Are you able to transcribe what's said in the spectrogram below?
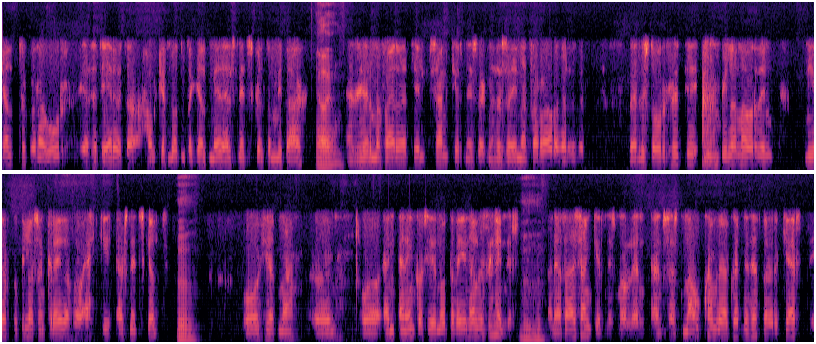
gjaldtökuna úr, já, þetta er þetta hálfgjörn notendagjald með elsneitsköldunum í dag já, já. en við erum að færa það til samgjörnis vegna þess að innan fara ára verður, verður stóru hluti bílana orðin nýjorku bílar sem greiða þá ekki elsneitsköld mm. og hérna um, en, en einhvað síðan nota veginn alveg fyrir hinnir. Mhm. Þannig að það er sangirnismál en, en sérst, nákvæmlega hvernig þetta verður gert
